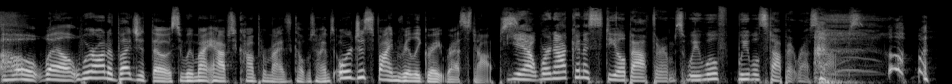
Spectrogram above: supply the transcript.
Oh, well, we're on a budget though, so we might have to compromise a couple times or just find really great rest stops. Yeah, we're not going to steal bathrooms. We will we will stop at rest stops.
